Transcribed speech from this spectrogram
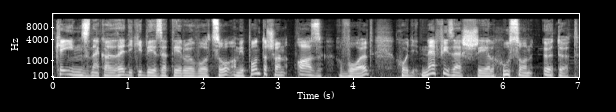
Keynesnek az egyik idézetéről volt szó, ami pontosan az volt, hogy ne fizessél 25-öt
